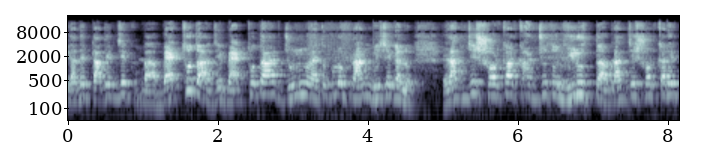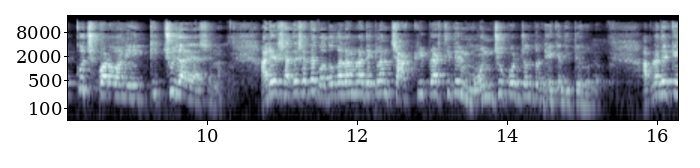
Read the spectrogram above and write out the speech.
তাদের তাদের যে ব্যর্থতা, যে ব্যর্থতার জন্য এতগুলো প্রাণ ভেসে গেল, রাজ্যের সরকার কার্যত নিরুত্তাপ, রাজ্যের সরকারের কুচ পরোয়া নেই কিচ্ছু যায় আসে না। আর এর সাথে সাথে গতকাল আমরা দেখলাম চাকরি প্রার্থীদের মঞ্চ পর্যন্ত ঢেকে দিতে হলো। আপনাদেরকে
